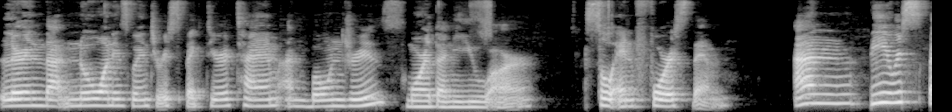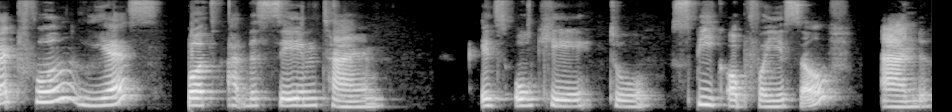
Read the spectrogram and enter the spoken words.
Learn that no one is going to respect your time and boundaries more than you are. So enforce them. And be respectful, yes, but at the same time, it's okay to speak up for yourself and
